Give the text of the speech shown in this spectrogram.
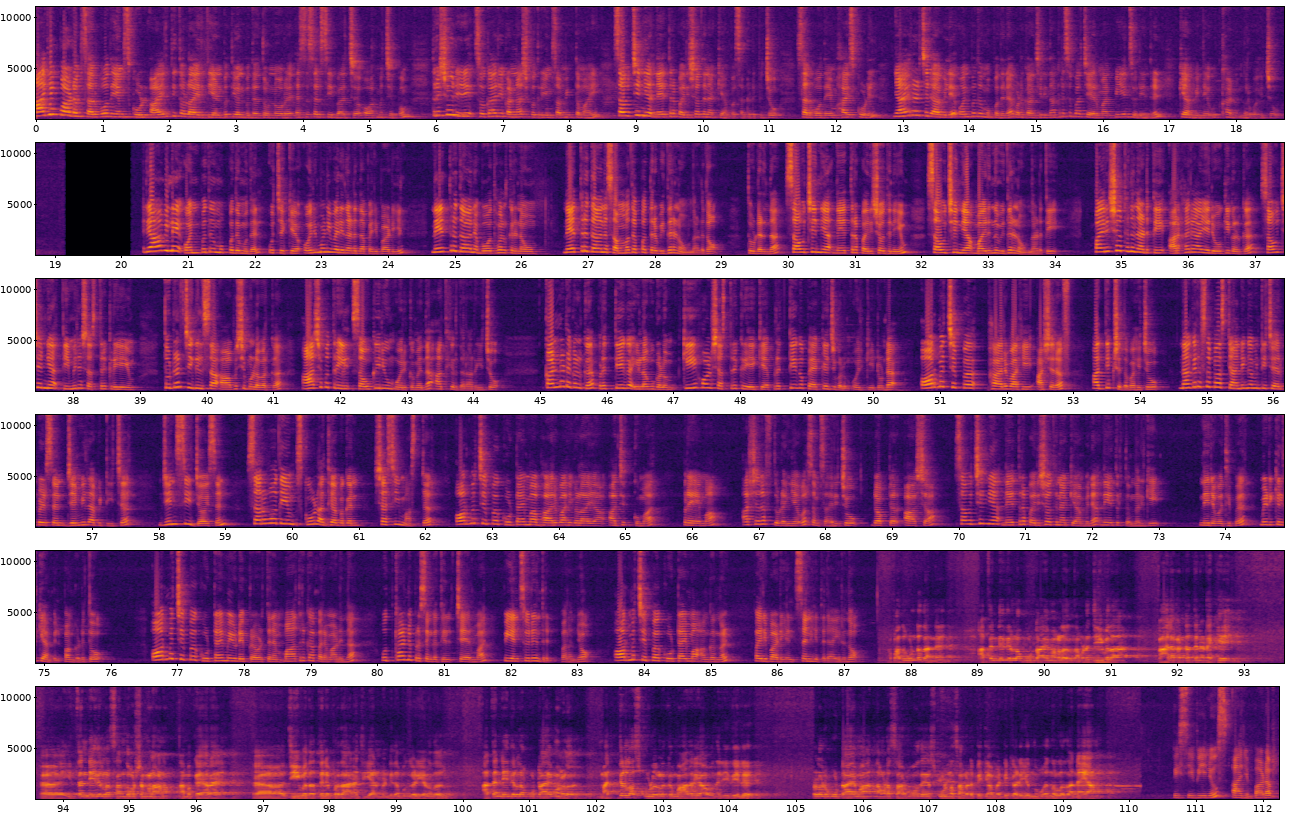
Aryappadam Sarvodayam school ആയിരത്തി തൊള്ളായിരത്തി എൺപത്തി ഒൻപത് തൊണ്ണൂറ് S S L C batch ഓർമ്മച്ചെപ്പും തൃശൂരിലെ സ്വകാര്യ കണ്ണാശുപത്രിയും സംയുക്തമായി സൗജന്യ നേത്ര പരിശോധനാ ക്യാമ്പ് സംഘടിപ്പിച്ചു. സർവോദയം ഹൈസ്കൂളിൽ ഞായറാഴ്ച രാവിലെ ഒൻപത് മുപ്പതിന് വടക്കാഞ്ചേരി നഗരസഭാ ചെയർമാൻ പി എൻ സുരേന്ദ്രൻ ക്യാമ്പിന്റെ ഉദ്ഘാടനം നിർവഹിച്ചു. രാവിലെ ഒൻപത് മുപ്പത് മുതൽ ഉച്ചയ്ക്ക് ഒരു മണി വരെ നടന്ന പരിപാടിയിൽ നേത്രദാന ബോധവൽക്കരണവും നേത്രദാന സമ്മതപത്ര വിതരണവും നടന്നു. തുടർന്ന് സൗജന്യ നേത്ര പരിശോധനയും സൗജന്യ മരുന്ന് വിതരണവും നടത്തി. പരിശോധന നടത്തി അർഹരായ രോഗികൾക്ക് സൗജന്യ തിമിര ശസ്ത്രക്രിയയും തുടർ ചികിത്സ ആവശ്യമുള്ളവർക്ക് ആശുപത്രിയിൽ സൗകര്യവും ഒരുക്കുമെന്ന് അധികൃതർ അറിയിച്ചു. കണ്ണടകൾക്ക് പ്രത്യേക ഇളവുകളും കീ ഹോൾ ശസ്ത്രക്രിയയ്ക്ക് പ്രത്യേക പാക്കേജുകളും ഒരുക്കിയിട്ടുണ്ട്. ഓർമ്മച്ചെപ്പ് ഭാരവാഹി അഷറഫ് അധ്യക്ഷത വഹിച്ചു. നഗരസഭാ standing committee chairperson Jameelabi teacher Jincy Joyson Sarvodayam school അധ്യാപകൻ ശശി മാസ്റ്റർ ഓർമ്മച്ചെപ്പ് കൂട്ടായ്മ ഭാരവാഹികളായ അജിത് കുമാർ പ്രേമ അഷറഫ് തുടങ്ങിയവർ സംസാരിച്ചു. ഡോക്ടർ ആശ സൗജന്യ നേത്ര പരിശോധനാ ക്യാമ്പിന് നേതൃത്വം നൽകി. നിരവധി പേർ മെഡിക്കൽ ക്യാമ്പിൽ പങ്കെടുത്തു. ഓർമ്മച്ചെപ്പ് കൂട്ടായ്മയുടെ പ്രവർത്തനം മാതൃകാപരമാണെന്ന് ഉദ്ഘാടന പ്രസംഗത്തിൽ ചെയർമാൻ പി എൻ സുരേന്ദ്രൻ പറഞ്ഞു. ഓർമ്മച്ചെപ്പ് കൂട്ടായ്മ അംഗങ്ങൾ പരിപാടിയിൽ സന്നിഹിതരായിരുന്നു. അതുകൊണ്ട് തന്നെ അത്തരം കൂട്ടായ്മകൾ നമ്മുടെ ജീവിത കാലഘട്ടത്തിനിടയ്ക്ക് ഇത്തരം രീതിയിലുള്ള സന്തോഷങ്ങളാണ് നമുക്കേറെ ജീവിതത്തിൽ പ്രദാനം ചെയ്യാൻ വേണ്ടി നമുക്ക് കഴിയണത്. അത്തരം രീതിയിലുള്ള കൂട്ടായ്മകൾ മറ്റുള്ള സ്കൂളുകൾക്ക് മാതൃകയാവുന്ന രീതിയിൽ ഉള്ളൊരു കൂട്ടായ്മ നമ്മുടെ സർവോദയ സ്കൂളിനെ സംഘടിപ്പിക്കാൻ വേണ്ടി കഴിയുന്നു എന്നുള്ളത് തന്നെയാണ്. ന്യൂസ് ആര്യമ്പാടം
